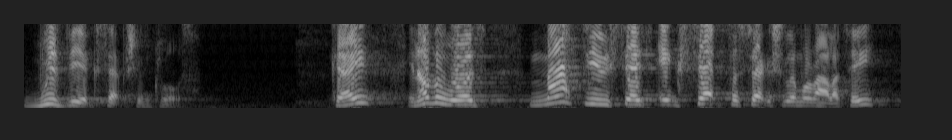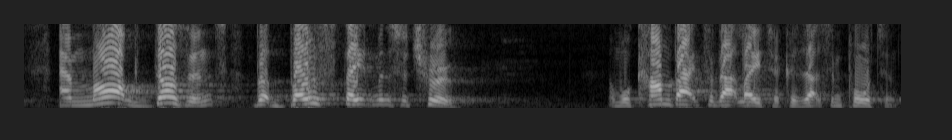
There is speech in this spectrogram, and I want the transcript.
with the exception clause. Okay? In other words, Matthew says except for sexual immorality, and Mark doesn't, but both statements are true. And we'll come back to that later because that's important.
